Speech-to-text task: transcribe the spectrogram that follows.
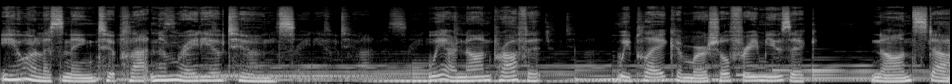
You are listening to Platinum Radio Tunes. We are non-profit. We play commercial-free music non-stop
